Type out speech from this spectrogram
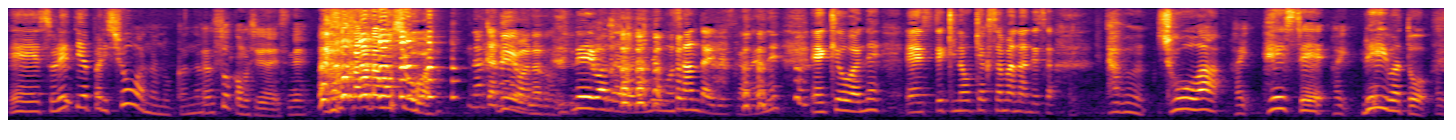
えーそれってやっぱり昭和なのかな？あそうかもしれないですね。体も昭和。なかなか令和なのに。令和なのにねもう3代ですからね、えー今日はね、えー素敵なお客様なんですが多分昭和、はい。平成、はい。令和と、はい。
